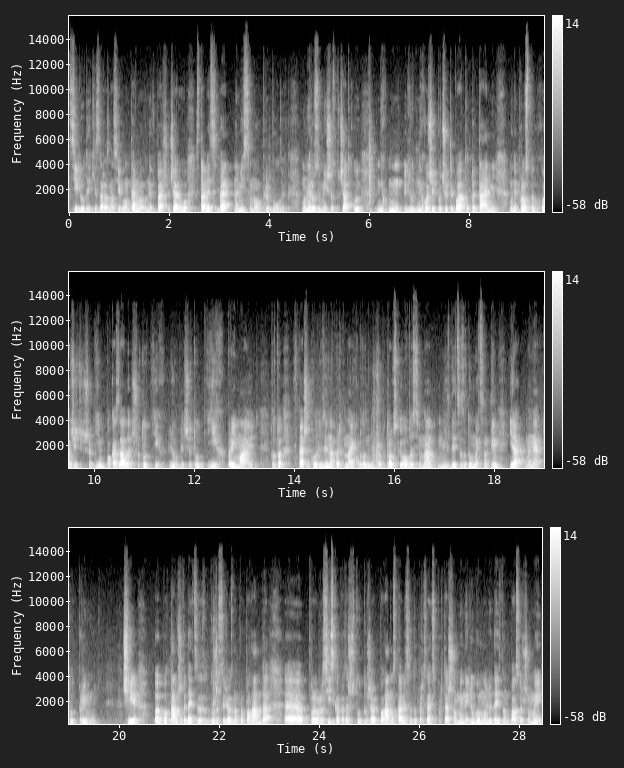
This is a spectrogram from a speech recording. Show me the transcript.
ці люди, які зараз у нас є волонтерами, вони в першу чергу ставлять себе на місце новоприбулих. Вони розуміють, що спочатку люди не хочуть почути багато питань, вони просто хочуть, щоб їм показали, що тут їх люблять, що тут їх приймають. Тобто, вперше, коли людина перетинає кордон Дніпропетровської області, вона мені здається задумається над тим, як мене тут приймуть. Чи бо там же ведеться дуже серйозна пропаганда е, проросійська про те, що тут дуже погано ставляться до переселенців, про те, що ми не любимо людей з Донбасу, що ми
